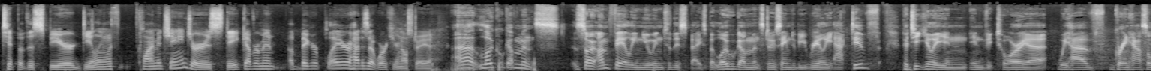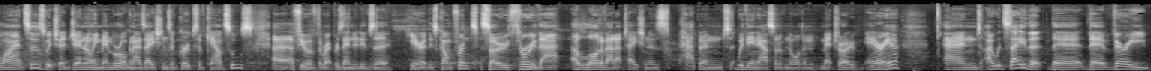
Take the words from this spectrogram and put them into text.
tip of the spear dealing with climate change, or is state government a bigger player? How does that work here in Australia? Uh, local governments. So I'm fairly new into this space, but local governments do seem to be really active, particularly in, in Victoria. We have greenhouse alliances, which are generally member organisations of groups of councils. Uh, a few of the representatives are here at this conference. So through that, a lot of adaptation has happened within our sort of northern metro area and I would say that they're they're very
